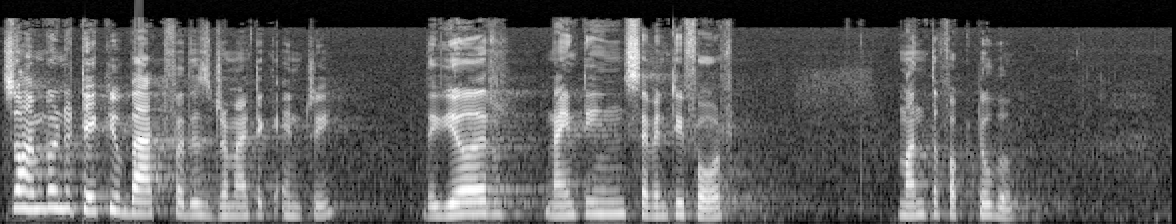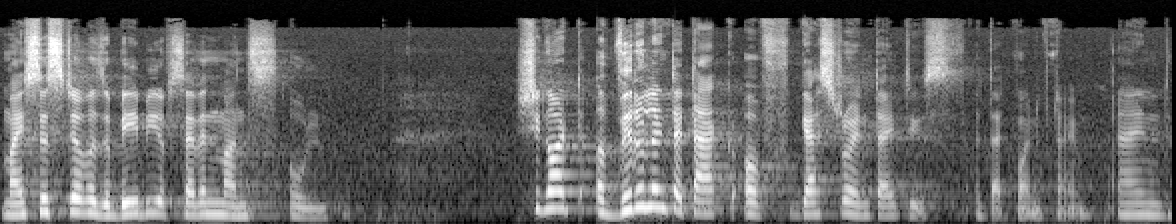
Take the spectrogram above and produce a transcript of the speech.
So I'm going to take you back for this dramatic entry, the year 1974, month of October. My sister was a baby of seven months old. She got a virulent attack of gastroenteritis at that point of time. And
